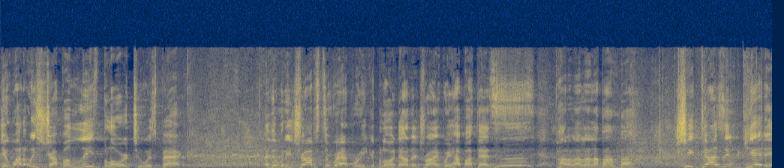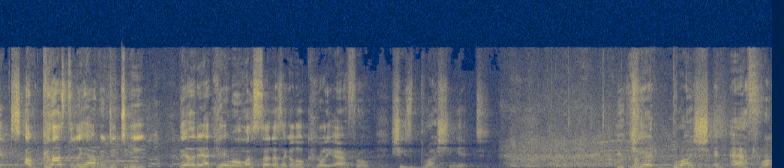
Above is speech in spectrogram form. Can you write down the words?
Yeah, why don't we strap a leaf blower to his back? And then when he drops the wrapper, he can blow it down the driveway. How about that? She doesn't get it. I'm constantly having to teach. The other day I came home, my son has like a little curly afro. She's brushing it. You can't brush an afro.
